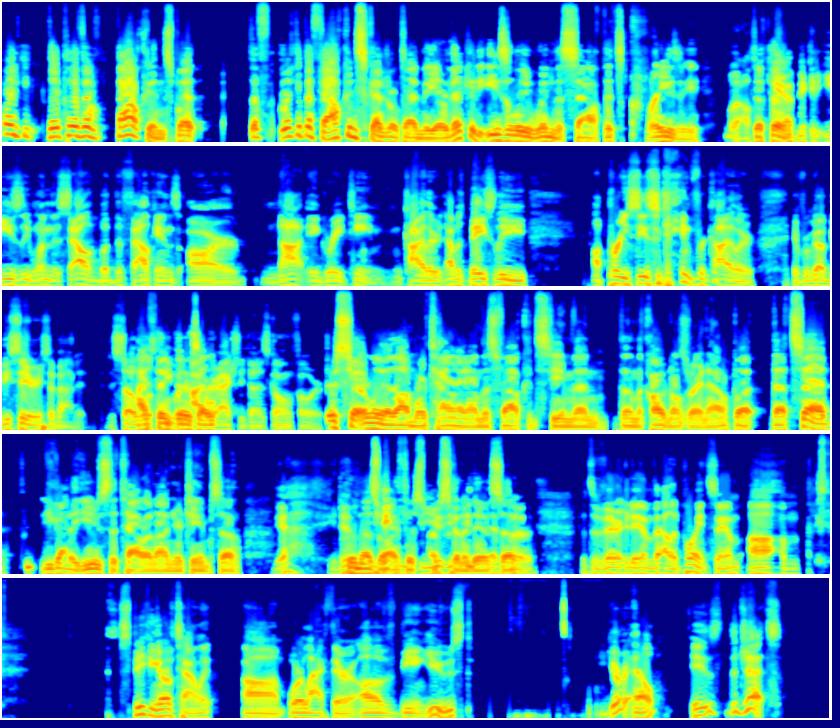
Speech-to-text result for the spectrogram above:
Like they play the Falcons, but the, look at the Falcons' schedule to end the year. They could easily win the South. It's crazy. Well, the yeah, they could easily win the South, but the Falcons are not a great team. And Kyler, that was basically a preseason game for Kyler. If we're going to be serious about it, so we'll I think see what Kyler a, actually does going forward. There's certainly a lot more talent on this Falcons team than than the Cardinals right now. But that said, you got to use the talent on your team. So yeah, you do. Who knows what Arthur Smith's going to do? So a, that's a very damn valid point, Sam. Um, speaking of talent, um, or lack thereof being used, your L is the Jets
